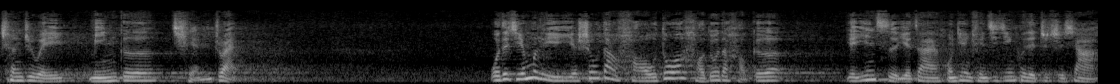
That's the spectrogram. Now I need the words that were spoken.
称之为民歌前传。我的节目里也收到好多好多的好歌，也因此也在洪建全基金会的支持下，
